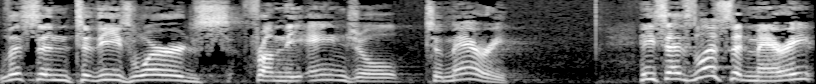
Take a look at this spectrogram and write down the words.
Listen to these words from the angel to Mary. He says, Listen, Mary,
